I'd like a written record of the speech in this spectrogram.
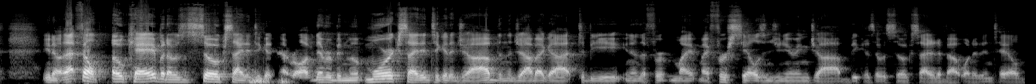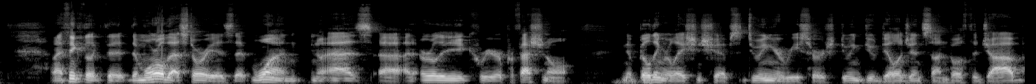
you know that felt okay, but I was so excited to get that role. I've never been more excited to get a job than the job I got to be, you know, the fir- my my first sales engineering job because I was so excited about what it entailed. And I think the the, the moral of that story is that one, you know, as uh, an early career professional, you know, building relationships, doing your research, doing due diligence on both the job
